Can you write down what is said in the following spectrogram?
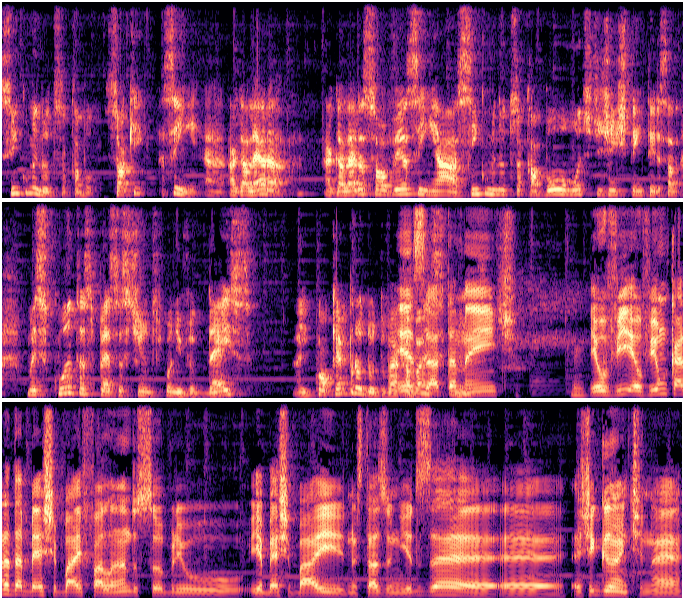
Cinco minutos acabou. Só que, assim, a, a galera a galera só vê assim, ah, cinco minutos acabou, um monte de gente tem interessada. Mas quantas peças tinham disponível? 10? Aí qualquer produto vai acabar. Exatamente. Eu vi, eu vi um cara da Best Buy falando sobre o. E a Best Buy nos Estados Unidos é, é, é gigante, né?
